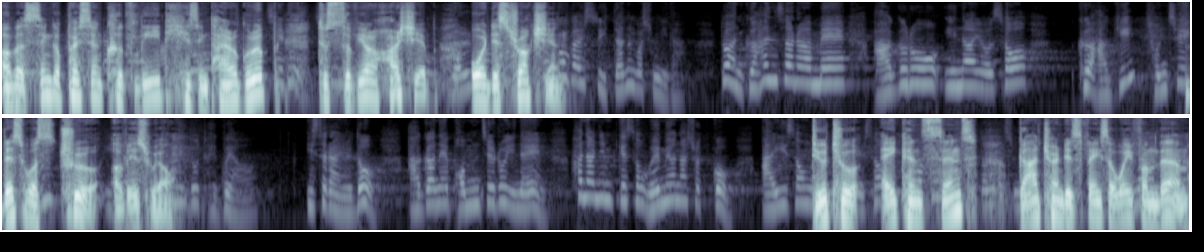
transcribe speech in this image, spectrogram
of a single person could lead his entire group to severe hardship or destruction. This was true of Israel. 되고요. 이스라엘도 아간의 범죄로 인해 하나님께서 외면하셨고 아이성 Due to Achan's sins, God turned his face away from them,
